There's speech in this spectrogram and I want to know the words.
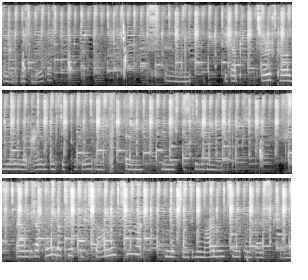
Nein, nein, nicht im World Pass. Ähm, ich habe 12.951 Trophäen und ähm, mein nächstes Ziel ist eine Megabox. Ähm, ich habe 140 Star-Münzen, 120 normale Münzen und 11 Gems.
